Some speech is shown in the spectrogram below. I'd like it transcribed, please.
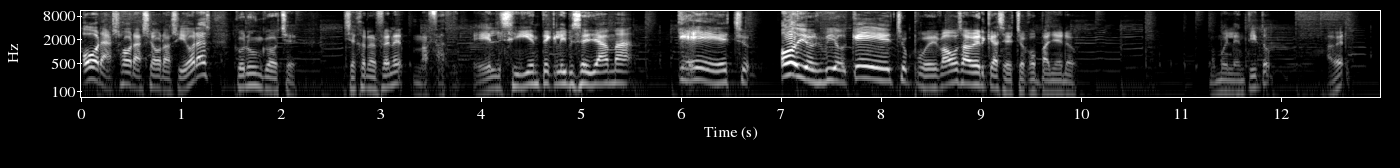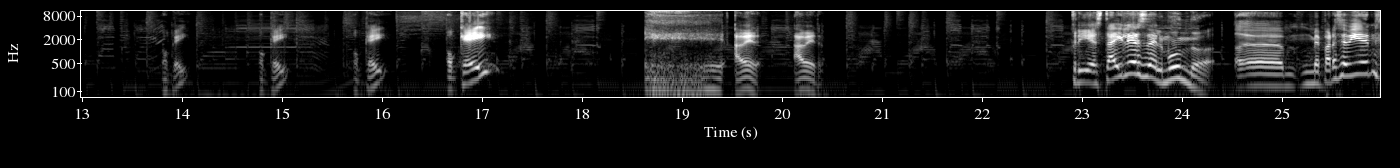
horas, horas, horas y horas con un coche. Si es con el frene, más fácil. El siguiente clip se llama ¿Qué he hecho? Oh, Dios mío, ¿qué he hecho? Pues vamos a ver qué has hecho, compañero. Muy lentito. A ver. Ok. Ok. Ok. Ok. Eh, a ver, a ver. Freestylers del mundo. Eh, me parece bien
